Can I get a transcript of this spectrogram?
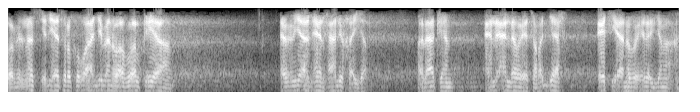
وفي المسجد يترك واجبا وهو القيام. في هذه الحال خير. ولكن لعله يترجح إتيانه إلى الجماعة.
